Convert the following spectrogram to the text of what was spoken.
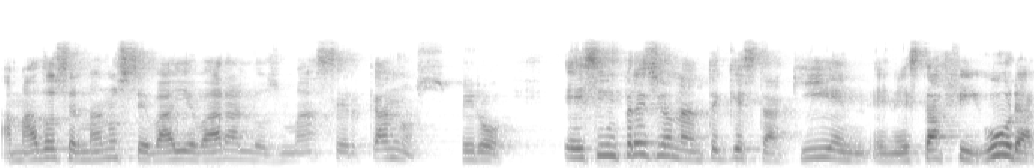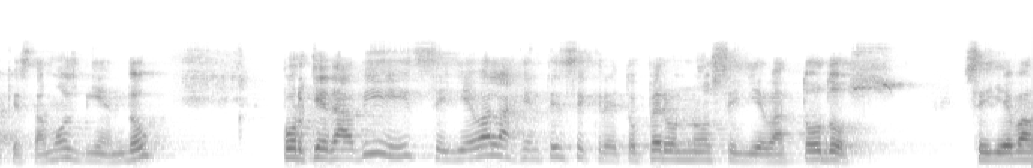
amados hermanos, se va a llevar a los más cercanos, pero es impresionante que está aquí en, esta figura que estamos viendo, porque David se lleva a la gente en secreto, pero no se lleva a todos. Se lleva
